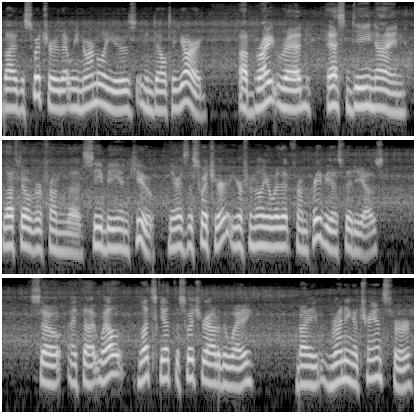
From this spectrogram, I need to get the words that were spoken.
by the switcher that we normally use in Delta Yard. A bright red SD9 left over from the CB and Q. There's the switcher. You're familiar with it from previous videos. So I thought, well, let's get the switcher out of the way by running a transfer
